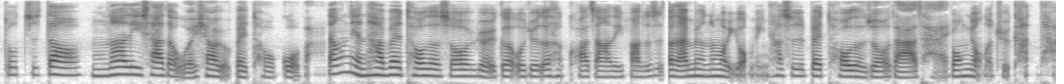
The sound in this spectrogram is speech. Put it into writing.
都知道，蒙娜丽莎的微笑有被偷过吧？当年他被偷的时候，有一个我觉得很夸张的地方，就是本来没有那么有名，他是被偷了之后，大家才蜂拥的去看他。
